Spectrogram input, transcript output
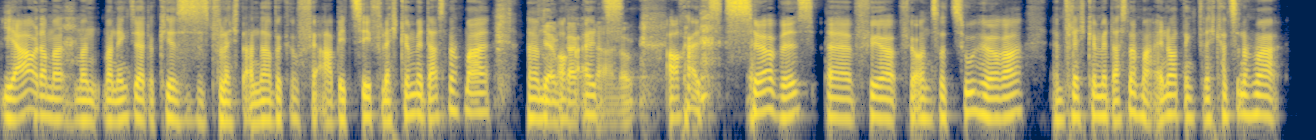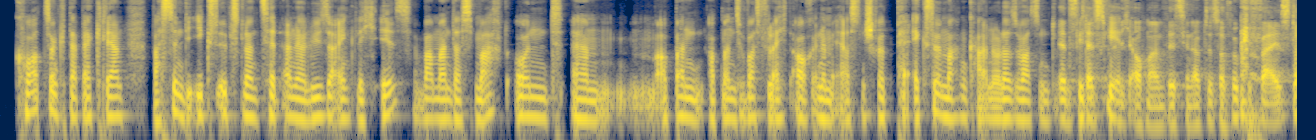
Ja, oder man, man, man denkt sich halt, okay, es ist vielleicht ein anderer Begriff für ABC. Vielleicht können wir das nochmal ähm, auch als auch als Service äh, für für unsere Zuhörer. Ähm, vielleicht können wir das nochmal einordnen. Vielleicht kannst du nochmal kurz und knapp erklären, was denn die XYZ-Analyse eigentlich ist, wann man das macht und ähm, ob man ob man sowas vielleicht auch in einem ersten Schritt per Excel machen kann oder sowas und jetzt wie das geht. ich auch mal ein bisschen, ob du das auch wirklich weißt.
